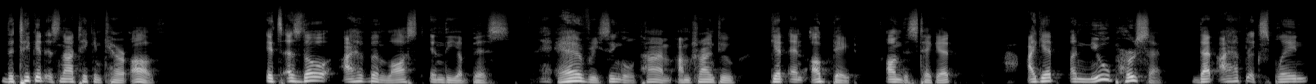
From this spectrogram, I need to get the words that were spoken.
the ticket is not taken care of. It's as though I have been lost in the abyss. Every single time I'm trying to get an update on this ticket, I get a new person that I have to explain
